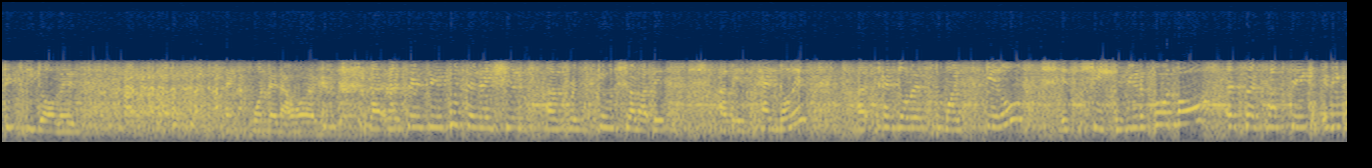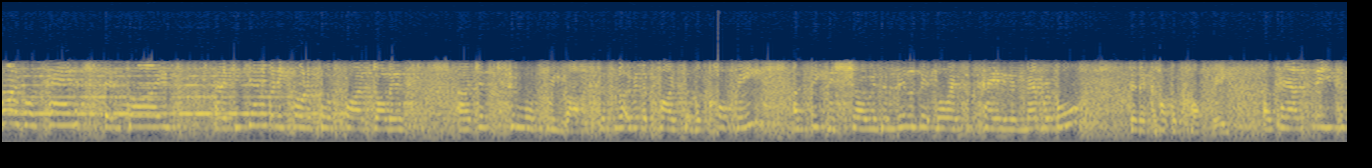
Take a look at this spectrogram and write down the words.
$50. Thanks, one day that'll work. No, no, seriously, a good donation um, for a skilled show like this um, is $10. Uh, $10 for my skills is cheap. If you can afford more, that's fantastic. If you can't afford 10, then 5. And if you genuinely can't afford $5, uh, just 2 or 3 bucks. That's not even the price of a coffee. I think show is a little bit more entertaining and memorable than a cup of coffee. Okay, Anthony, you can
